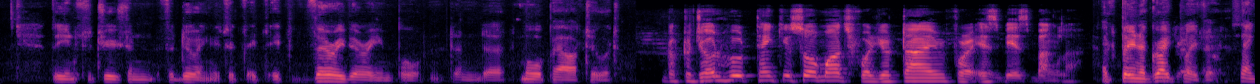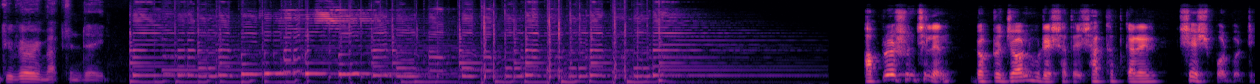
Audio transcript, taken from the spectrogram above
the institution for doing this. It's it's, it's very very important, and uh, more power to it. Dr. John Hood, thank you so much for your time for SBS Bangla. It's been a great pleasure. Thank you very much indeed. আপনারা শুনছিলেন doctor John হুডের সাথে সাক্ষাৎকারের শেষ পর্বটি।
